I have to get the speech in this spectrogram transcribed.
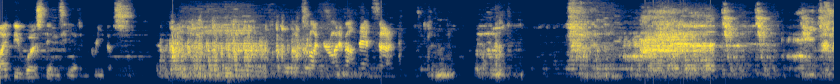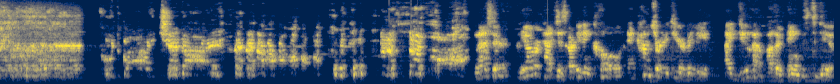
Might be worse things here than Grievous. Looks like you're right about that, sir. Goodbye, Jedi. Master, the armor patches are getting cold, and contrary to your belief, I do have other things to do.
